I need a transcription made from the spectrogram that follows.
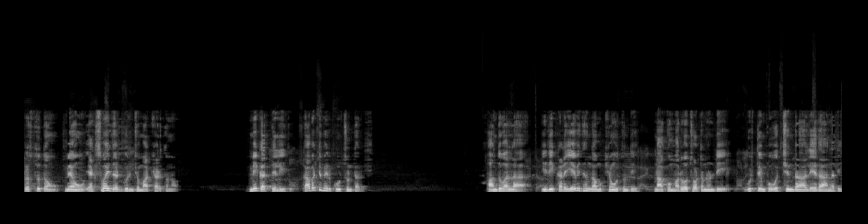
ప్రస్తుతం మేము ఎక్స్వైజెడ్ గురించి మాట్లాడుతున్నాం. మీకు అది తెలియదు కాబట్టి మీరు కూర్చుంటారు. అందువల్ల ఇది ఇక్కడ ఏ విధంగా ముఖ్యమవుతుంది? నాకు మరో చోట నుండి గుర్తింపు వచ్చిందా లేదా అన్నది?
